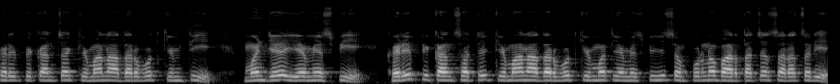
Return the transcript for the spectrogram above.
खरीप पिकांच्या किमान आधारभूत किमती म्हणजे एम एस पी खरीप पिकांसाठी किमान आधारभूत किंमत एम एस पी ही संपूर्ण भारताच्या सरासरी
